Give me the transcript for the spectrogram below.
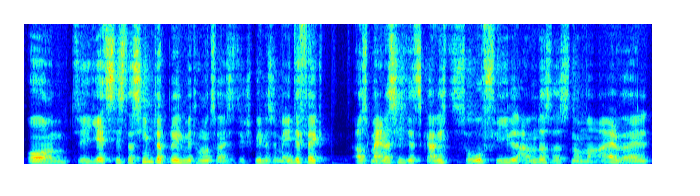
Und jetzt ist der 7. April mit 162 Spielen. Also im Endeffekt aus meiner Sicht jetzt gar nicht so viel anders als normal, weil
